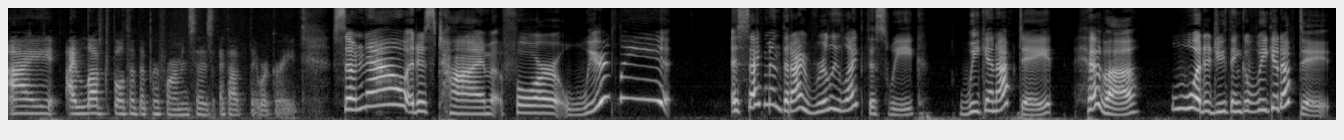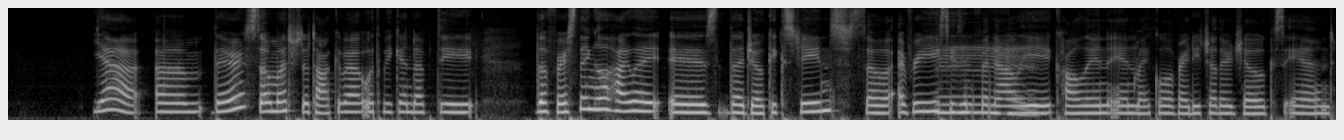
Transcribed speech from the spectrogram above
I i loved both of the performances. I thought they were great. So now it is time for weirdly a segment that i really like this week. Weekend update. Hiba what did you think of weekend update? Yeah um there's so much to talk about with weekend update the first thing I'll highlight is the joke exchange. So every mm. season finale, Colin and Michael write each other jokes and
